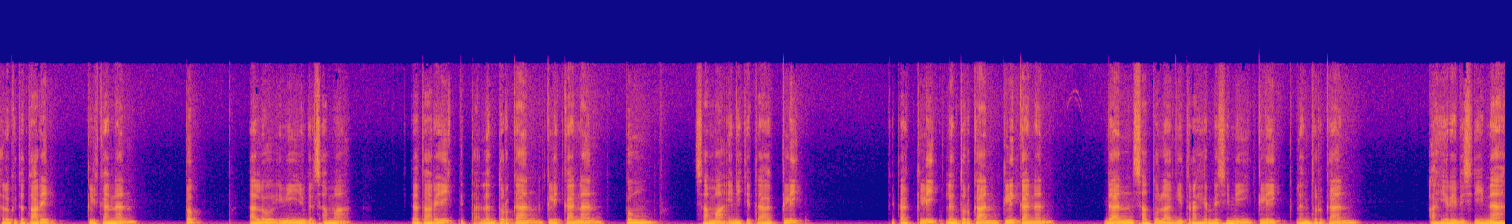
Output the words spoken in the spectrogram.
lalu kita tarik klik kanan. Plop. Lalu ini juga sama. Kita tarik, kita lenturkan, klik kanan, pem sama ini kita klik kita klik lenturkan klik kanan dan satu lagi terakhir di sini klik lenturkan akhiri di sini. Nah,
